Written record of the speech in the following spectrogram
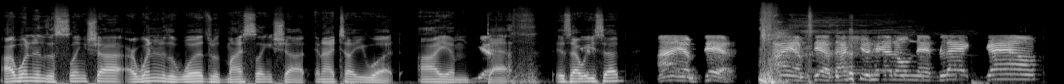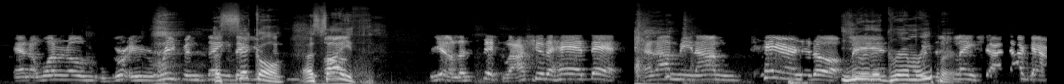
I went into the slingshot. I went into the woods with my slingshot, and I tell you what, I am Yeah. death. Is that what you said? I am death. I am death. I should have had on that black gown and a, one of those gr- reaping things. A sickle, can- a scythe. yeah, the sickle. I should have had that. And I mean, I'm tearing it up, You're man. the Grim with the Reaper. slingshot. I got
